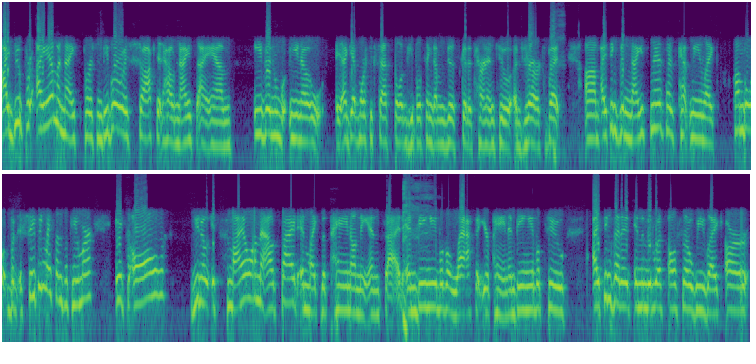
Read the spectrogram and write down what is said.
I do. I am a nice person. People are always shocked at how nice I am. Even you know, I get more successful, and people think I'm just going to turn into a jerk. But um, I think the niceness has kept me like humble. But shaping my sense of humor, it's all you know, it's smile on the outside and like the pain on the inside, and being able to laugh at your pain and being able to. I think that it, in the Midwest also we like are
